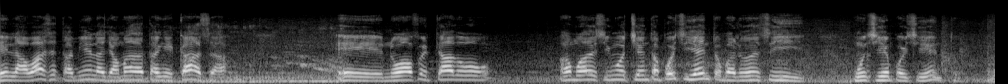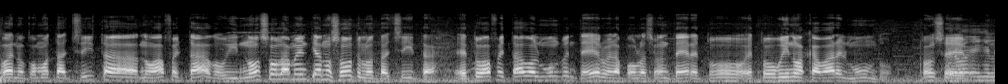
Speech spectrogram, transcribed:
En la base también la llamada tan escasa. Eh, nos ha afectado, vamos a decir, un 80%, para no decir un 100%. Bueno, como taxista nos ha afectado y no solamente a nosotros los taxistas, esto ha afectado al mundo entero, a la población entera, esto, esto vino a acabar el mundo. Entonces, Pero en el,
